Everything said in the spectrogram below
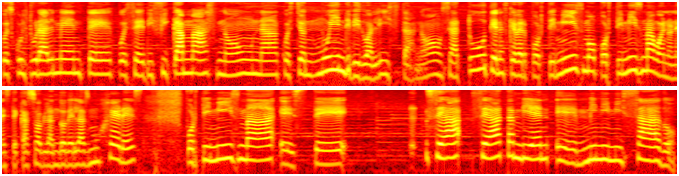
pues culturalmente, pues se edifica más, ¿no? Una cuestión muy individualista, ¿no? O sea, tú tienes que ver por ti mismo, por ti misma, bueno, en este caso hablando de las mujeres, por ti misma, este, se ha, se ha también eh, minimizado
